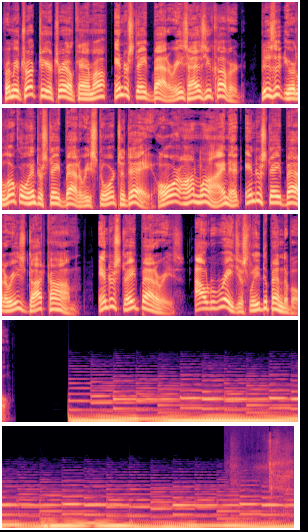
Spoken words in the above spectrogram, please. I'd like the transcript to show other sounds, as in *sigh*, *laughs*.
From your truck to your trail camera, Interstate Batteries has you covered. Visit your local Interstate Battery store today or online at interstatebatteries.com. Interstate Batteries, outrageously dependable.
